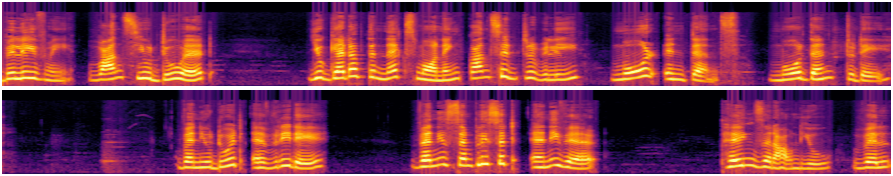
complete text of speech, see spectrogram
Believe me, once you do it, you get up the next morning considerably more intense, more than today. When you do it every day, when you simply sit anywhere, things around you will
